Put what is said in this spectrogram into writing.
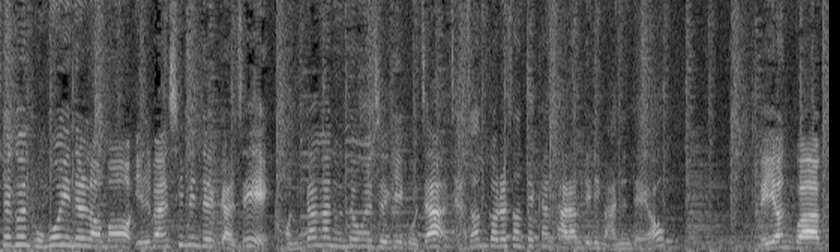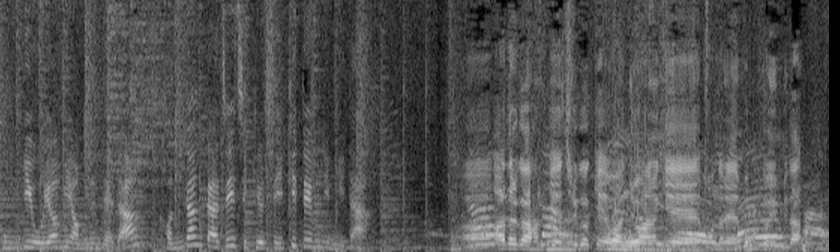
최근 동호인을 넘어 일반 시민들까지 건강한 운동을 즐기고자 자전거를 선택한 사람들이 많은데요. 매연과 공기 오염이 없는 데다 건강까지 지킬 수 있기 때문입니다. 아, 아들과 함께 즐겁게 완주하는 게 오늘의 목표입니다.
